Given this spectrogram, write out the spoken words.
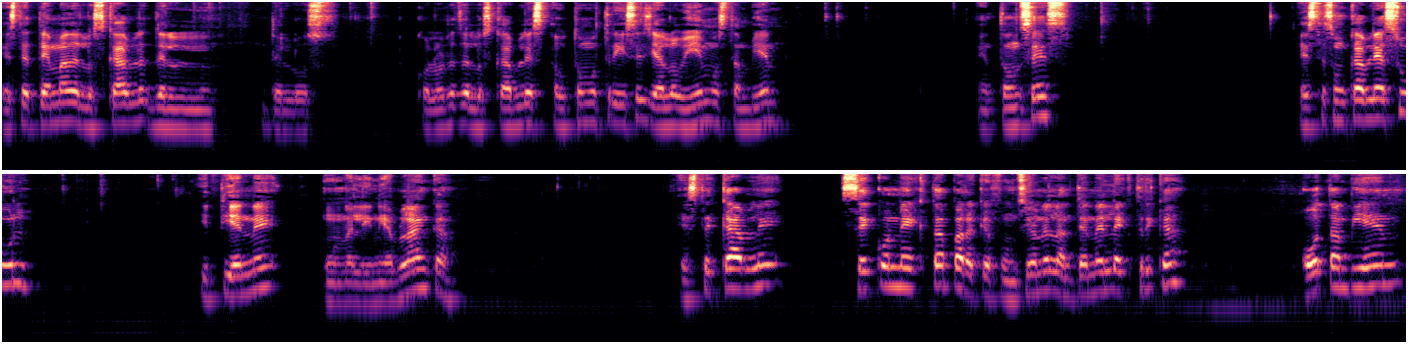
Este tema de los cables del, de los colores de los cables automotrices, ya lo vimos también. Entonces, este es un cable azul y tiene una línea blanca. Este cable se conecta para que funcione la antena eléctrica o también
